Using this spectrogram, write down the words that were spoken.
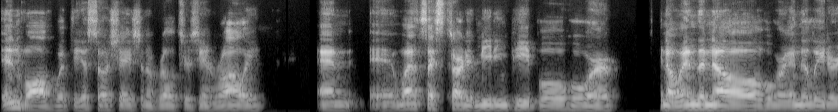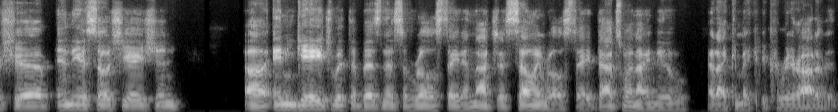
involved with the Association of Realtors here in Raleigh. And, and once I started meeting people who were, you know, in the know, who are in the leadership, in the association, uh, engaged with the business of real estate and not just selling real estate, that's when I knew that I can make a career out of it.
